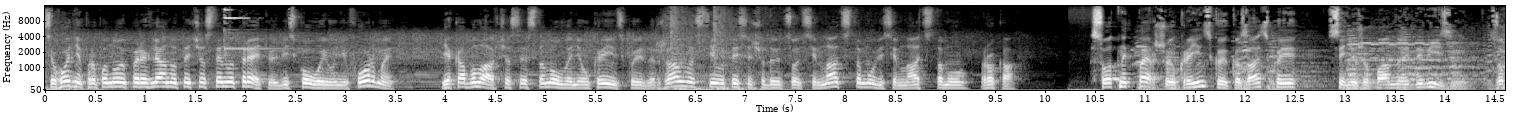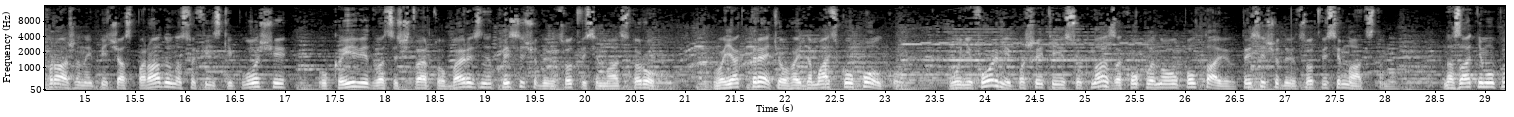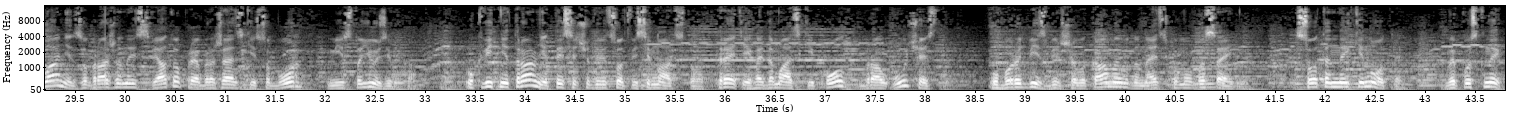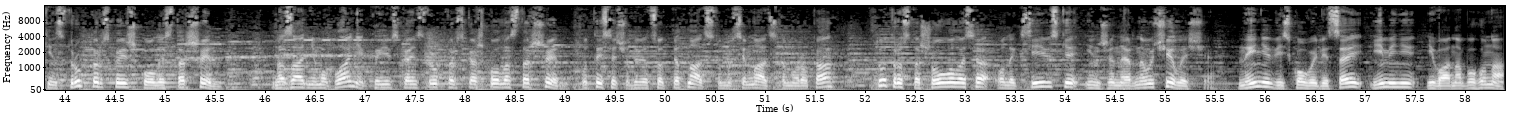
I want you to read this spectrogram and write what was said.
Сьогодні пропоную переглянути частину 3 військової уніформи, яка була в часи становлення української державності у 1917-18 роках. Сотник першої української козацької синьо-жупанної дивізії, зображений під час параду на Софійській площі у Києві 24 березня 1918 року. Вояк 3-го гайдамацького полку в уніформі, пошитій із сукна, захопленого у Полтаві в 1918-му. На задньому плані зображений Свято-Преображенський собор, місто Юзівка. У квітні-травні 1918-го третій гайдамацький полк брав участь у боротьбі з більшовиками у Донецькому басейні. Сотенний кіноти, випускник інструкторської школи старшин. На задньому плані Київська інструкторська школа старшин у 1915-17 роках тут розташовувалося Олексіївське інженерне училище, нині військовий ліцей імені Івана Богуна.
